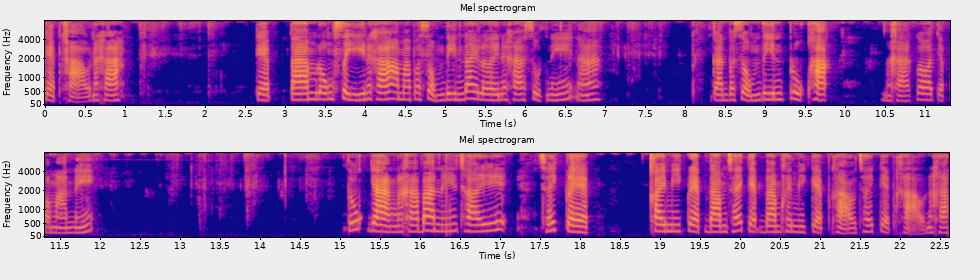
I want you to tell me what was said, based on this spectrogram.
แกลบขาวนะคะ แกลบตามลงสีนะคะ เอามาผสมดินได้เลยนะคะ สูตรนี้นะ การผสมดินปลูกผัก นะคะ ก็จะประมาณนี้ ทุกอย่างนะคะ บ้านนี้ใช้ใช้แกลบ ใครมีแกลบดำใช้แกลบดำใครมีแกลบขาวใช้แกลบขาวนะคะ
